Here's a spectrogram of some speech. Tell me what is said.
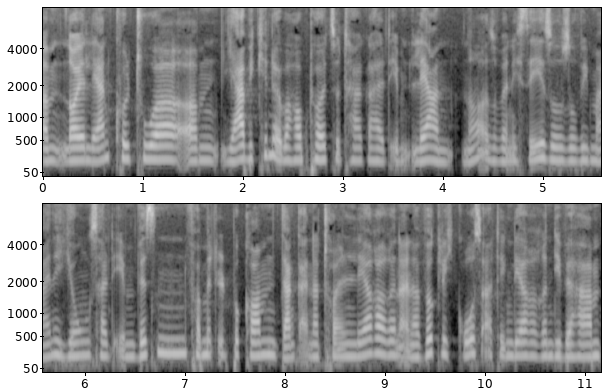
ähm, neue Lernkultur, ähm, ja, wie Kinder überhaupt heutzutage halt eben lernen. Ne? Also wenn ich sehe, so, so wie meine Jungs halt eben Wissen vermittelt bekommen, dank einer tollen Lehrerin, einer wirklich großartigen Lehrerin, die wir haben,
